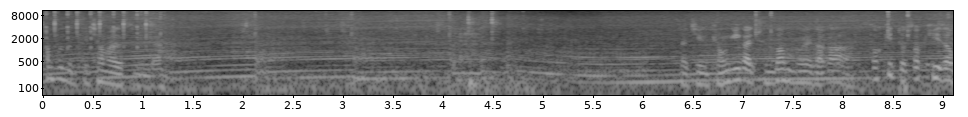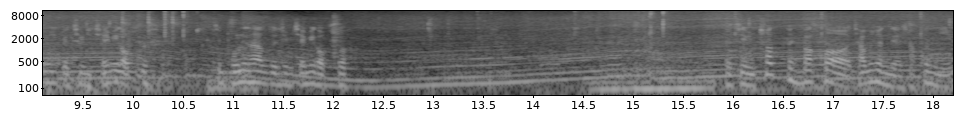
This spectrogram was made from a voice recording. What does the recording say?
한 분은 불참하셨습니다. 자, 지금 경기가 중반부에다가 서킷도 서킷이다 보니까 지금 재미가 없어 지금 보는 사람도 지금 재미가 없어 자, 지금 첫 백마커 잡으셨네요 자코님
